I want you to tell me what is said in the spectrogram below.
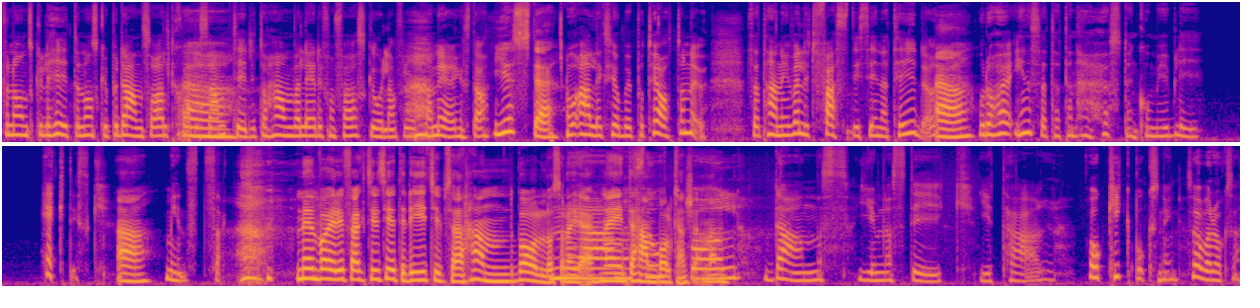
för någon skulle hit och någon skulle på dans och allt skedde Ja. samtidigt. Och han var ledig från förskolan för det var planeringsdag. Just det. Och Alex jobbar på teater nu. Så att han är väldigt fast i sina tider. Ja. Och då har jag insett att den här hösten kommer ju bli hektisk. Ja. Minst sagt. Men vad är det för aktiviteter? Det är typ så handboll och sådana Ja, grejer. Nej, inte men handboll kanske. Men... fotboll, dans, gymnastik, gitarr och kickboxning. Så var det också.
